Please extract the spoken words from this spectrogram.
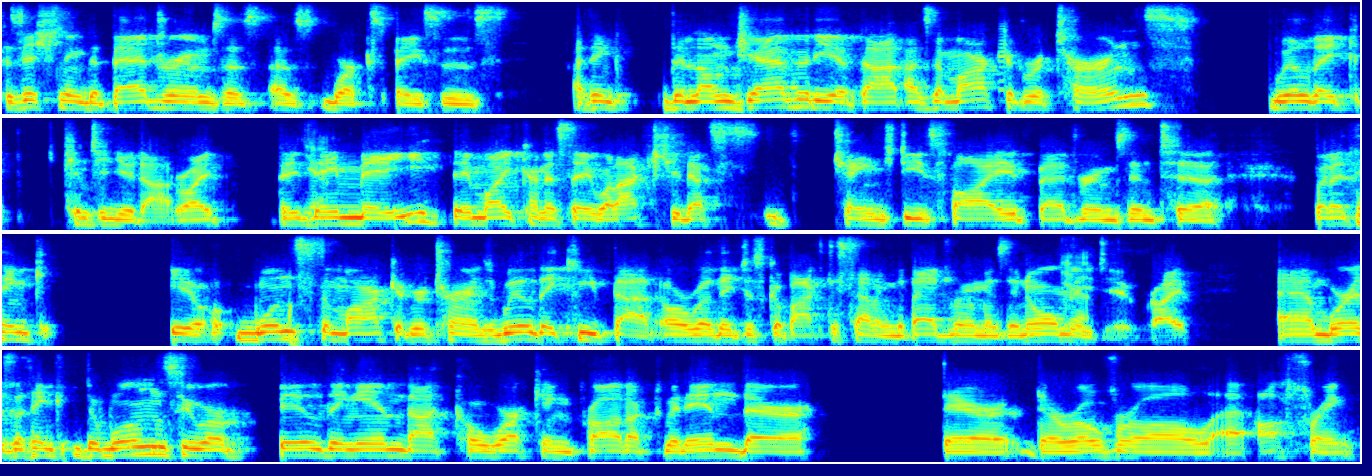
positioning the bedrooms as as workspaces. I think the longevity of that as the market returns, will they continue that? Right They Yeah. they may they might kind of say, well, actually, let's change these five bedrooms into. But I think you know once the market returns, will they keep that or will they just go back to selling the bedroom as they normally Yeah. do, right? Um, whereas I think the ones who are building in that co-working product within their their their overall uh, offering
